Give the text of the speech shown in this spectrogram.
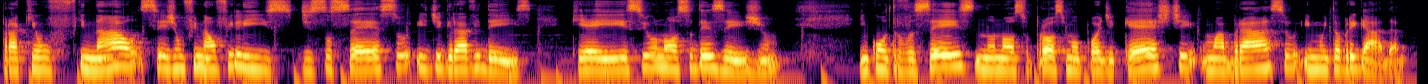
para que o final seja um final feliz, de sucesso e de gravidez, que é esse o nosso desejo. Encontro vocês no nosso próximo podcast. Um abraço e muito obrigada.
